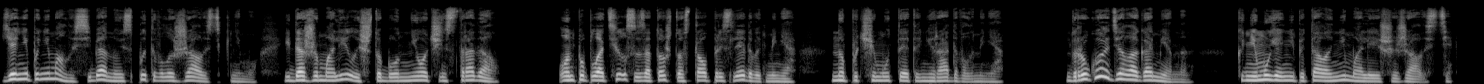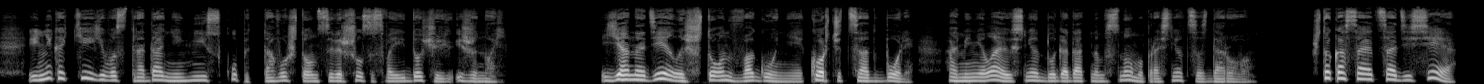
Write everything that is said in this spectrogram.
Я не понимала себя, но испытывала жалость к нему и даже молилась, чтобы он не очень страдал. Он поплатился за то, что стал преследовать меня, но почему-то это не радовало меня. Другое дело Агамемнон. К нему я не питала ни малейшей жалости, и никакие его страдания не искупят того, что он совершил со своей дочерью и женой. Я надеялась, что он в вагоне корчится от боли, а Менелай уснет благодатным сном и проснется здоровым. Что касается Одиссея,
